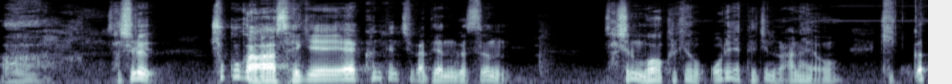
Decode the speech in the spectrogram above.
아 사실 축구가 세계의 컨텐츠가 된 것은 사실 뭐 그렇게 오래 되지는 않아요. 기껏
